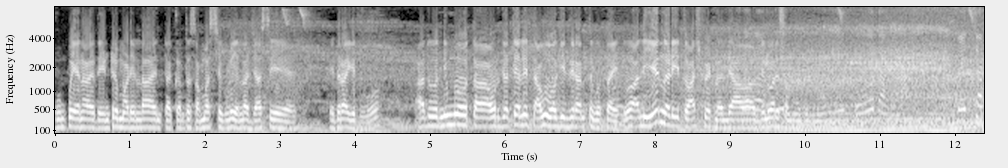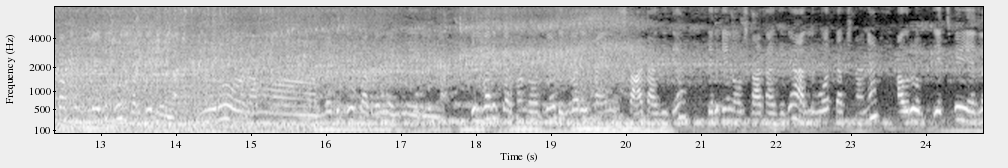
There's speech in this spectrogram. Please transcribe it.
ಗುಂಪು ಏನೋ ಇದು ಎಂಟ್ರಿ ಮಾಡಿಲ್ಲ ಅಂತಕ್ಕಂಥ ಸಮಸ್ಯೆಗಳು ಎಲ್ಲ ಜಾಸ್ತಿ ಎದುರಾಗಿದ್ವು. ಅದು ನಿಮ್ಮ ತ- ಅವ್ರ ಜೊತೆಯಲ್ಲಿ ತಾವು ಹೋಗಿದ್ದೀರಾ ಅಂತ ಗೊತ್ತಾಯಿತು. ಅಲ್ಲಿ ಏನು ನಡೆಯಿತು ಹಾಸ್ಪಿಟ್ಲಲ್ಲಿ ಆ ಡೆಲಿವರಿ ಸಮಯದಲ್ಲಿ? ಹೋದಾಗ ಬ್ಲಡ್ ಚೆಕಪ್ ಬ್ಲಡ್ ಗ್ರೂಪ್ ಬರ್ತಿರ್ಲಿಲ್ಲ. ಇವರು ಗ್ರೂಪ್ ಅದರಲ್ಲಿ ಎಂಟ್ರಿ ಇರಲಿಲ್ಲ. ಡೆಲಿವರಿಗೆ ಕರ್ಕೊಂಡು ಹೋದ್ರೆ ಡೆಲಿವರಿ ಫೈನ್ ಸ್ಟಾರ್ಟ್ ಆಗಿದೆ. ತೆರಿಗೆ ನೋವು ಸ್ಟಾರ್ಟ್ ಆಗಿದೆ. ಅಲ್ಲಿ ಹೋದ ತಕ್ಷಣ ಅವರು ಎಚ್ ಬಿ ಎಲ್ಲ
